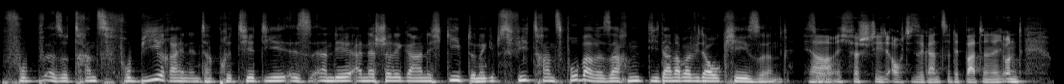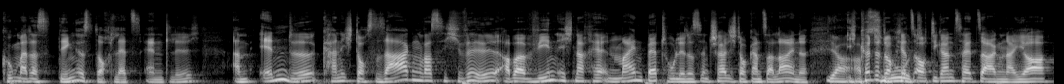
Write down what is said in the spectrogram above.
Phob also Transphobie rein interpretiert, die es an, die, an der Stelle gar nicht gibt. Und dann gibt es viel transphobere Sachen, die dann aber wieder okay sind. Ja, so. ich verstehe auch diese ganze Debatte nicht. Und guck mal, das Ding ist doch letztendlich, am Ende kann ich doch sagen, was ich will, aber wen ich nachher in mein Bett hole, das entscheide ich doch ganz alleine. Ja, ich könnte absolut. doch jetzt auch die ganze Zeit sagen, na ja,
